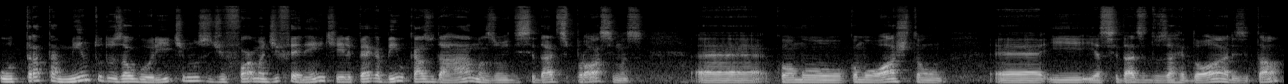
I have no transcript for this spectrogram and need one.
o tratamento dos algoritmos de forma diferente. Ele pega bem o caso da Amazon e de cidades próximas, é, como, como Washington é, e, e, as cidades dos arredores e tal.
